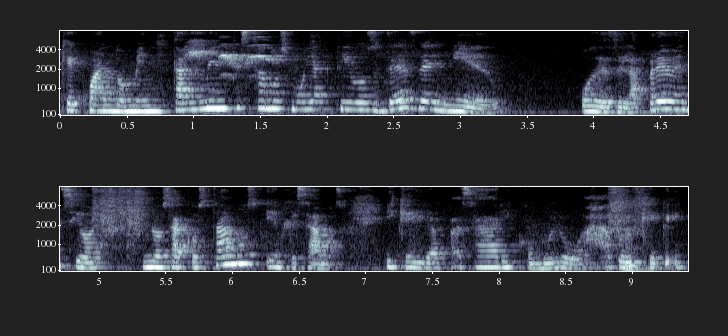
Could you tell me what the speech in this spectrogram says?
que cuando mentalmente estamos muy activos desde el miedo o desde la prevención, nos acostamos y empezamos, ¿y qué irá a pasar? ¿Y cómo lo hago? ¿Y, qué-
